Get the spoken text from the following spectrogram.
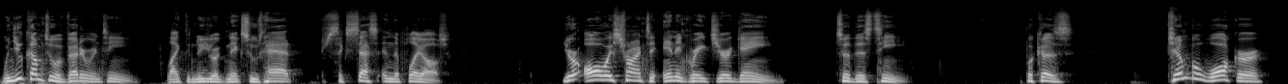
When you come to a veteran team like the New York Knicks, who's had success in the playoffs, you're always trying to integrate your game to this team. Because Kemba Walker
